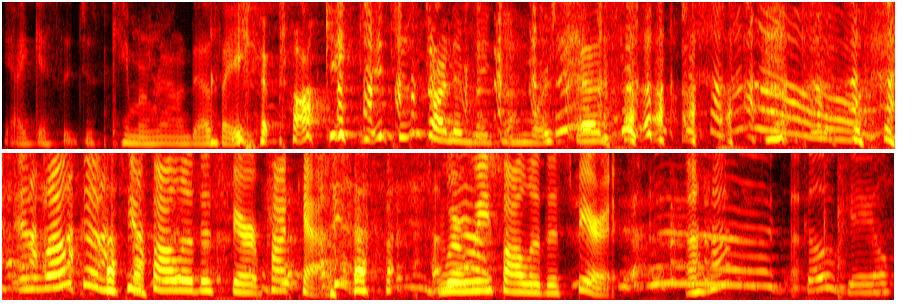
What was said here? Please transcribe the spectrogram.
Yeah, I guess it just came around as I kept talking. It just started making more sense. oh, and welcome to Follow the Spirit podcast, where yeah. we follow the Spirit. Uh-huh. Go, Gail.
